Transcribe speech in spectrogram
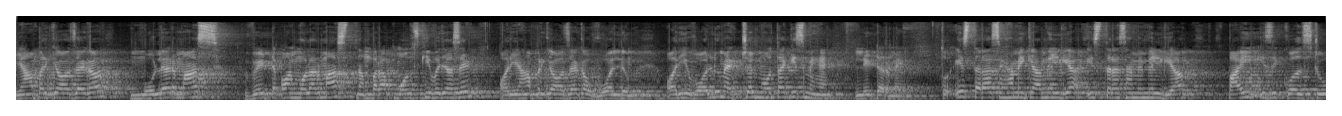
यहाँ पर क्या हो जाएगा molar mass weight upon molar mass number of moles की वजह से और यहाँ पर क्या हो जाएगा वॉल्यूम और ये वॉल्यूम एक्चुअल में होता किस में है लीटर में तो इस तरह से हमें क्या मिल गया इस तरह से हमें मिल गया pi is equals to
